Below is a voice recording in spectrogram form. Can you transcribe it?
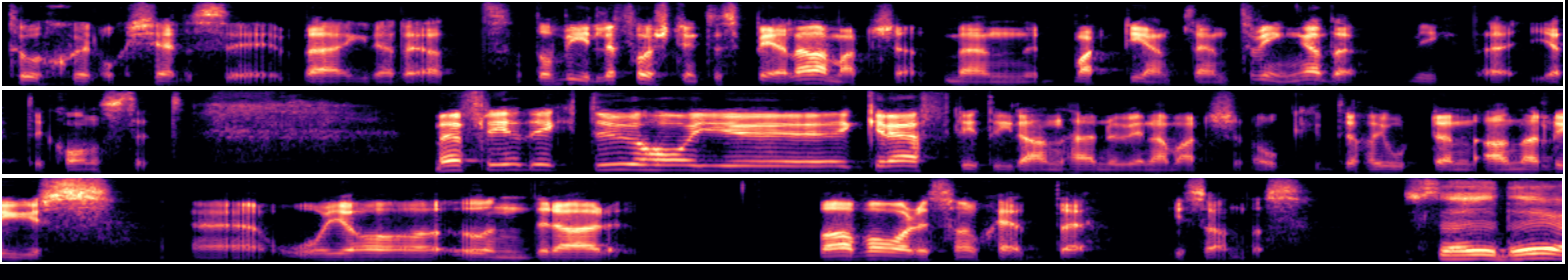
Tuchel och Chelsea vägrade att, de ville först inte spela den här matchen, men vart egentligen tvingade, vilket är jättekonstigt. Men Fredrik, du har ju grävt lite grann här nu i den här matchen och du har gjort en analys. Eh, och jag undrar, vad var det som skedde i söndags? Säg det.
